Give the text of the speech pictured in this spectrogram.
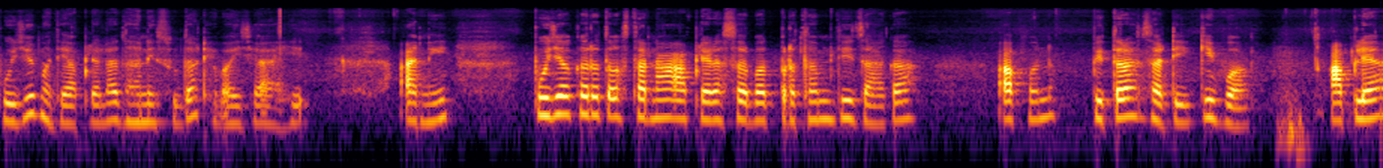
पूजेमध्ये आपल्याला धनेसुद्धा ठेवायचे आहे. आणि पूजा करत असताना आपल्याला सर्वात प्रथम जी जागा आपण पितरांसाठी किंवा आपल्या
